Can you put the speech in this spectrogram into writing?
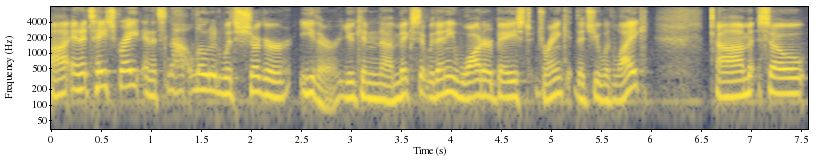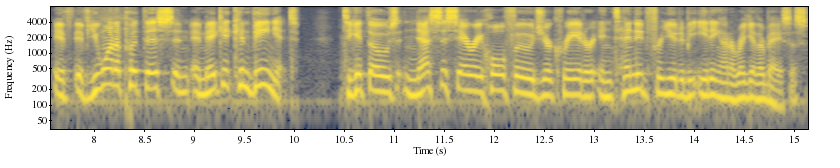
Uh, and it tastes great and it's not loaded with sugar either. You can uh, mix it with any water based drink that you would like. Um, so if, if you want to put this and, and make it convenient, to get those necessary whole foods your creator intended for you to be eating on a regular basis.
